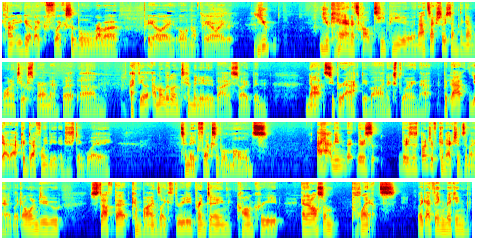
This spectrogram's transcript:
Can't you get like flexible rubber PLA or not PLA, but you you can. It's called TPU, and that's actually something I've wanted to experiment, but um, I feel I'm a little intimidated by, so I've been not super active on exploring that. But yeah. that yeah, that could definitely be an interesting way to make flexible molds. I, ha- I mean, there's there's this bunch of connections in my head. Like I want to do stuff that combines like 3D printing, concrete, and then also plants. Like I think making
